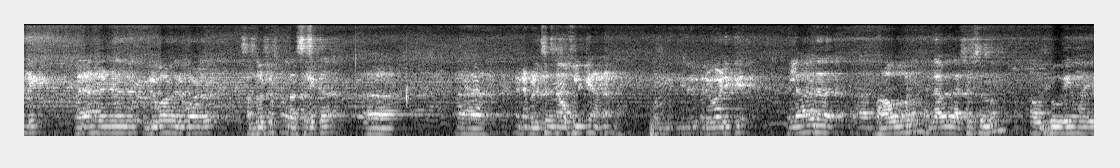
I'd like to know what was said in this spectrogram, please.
വേണ്ടി വരാൻ കഴിഞ്ഞത് ഒരുപാട് ഒരുപാട് സന്തോഷം. റസലിക്ക എന്നെ വിളിച്ചത് നൗഫലിക്കാണ് അപ്പം ഇങ്ങനൊരു പരിപാടിക്ക് എല്ലാവിധ ഭാവങ്ങളും എല്ലാവിധ ആശംസകളും ഔദ്യോഗികമായി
